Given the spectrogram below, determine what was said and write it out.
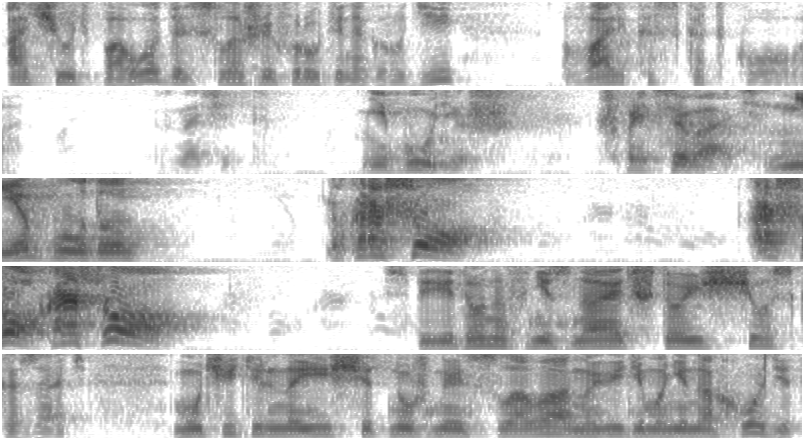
а чуть поодаль, сложив руки на груди, Валька Скоткова. Значит, не будешь шприцевать? Не буду. Ну, хорошо. Хорошо, хорошо. Спиридонов не знает, что еще сказать. Мучительно ищет нужные слова, но, видимо, не находит,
